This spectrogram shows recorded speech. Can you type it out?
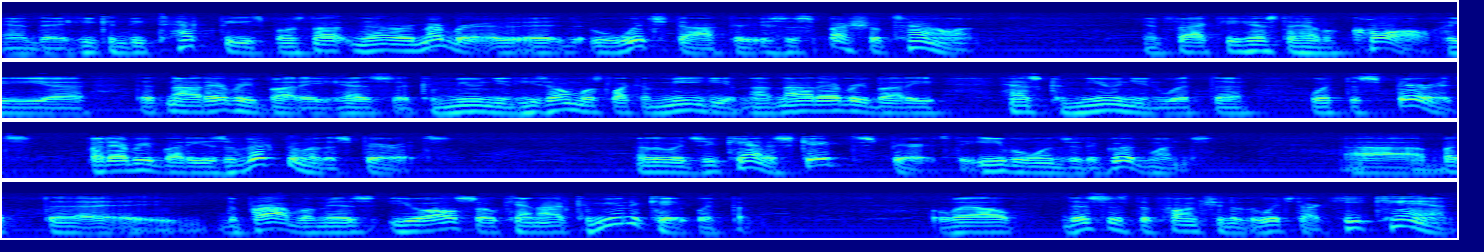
And uh, he can detect these bones. Now, now remember, uh, a witch doctor is a special talent. In fact, he has to have a call. He uh, that not everybody has a communion. He's almost like a medium. Not not everybody has communion with the with the spirits, but everybody is a victim of the spirits. In other words, you can't escape the spirits. The evil ones are the good ones. Uh, but uh, the problem is you also cannot communicate with them. Well, this is the function of the witch doctor. He can.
